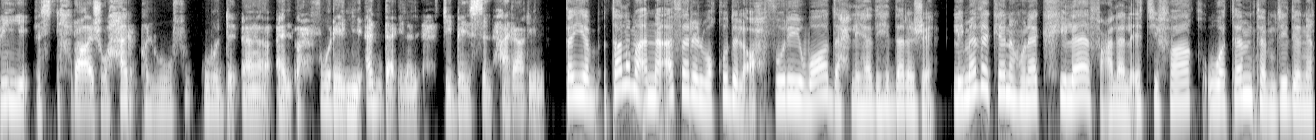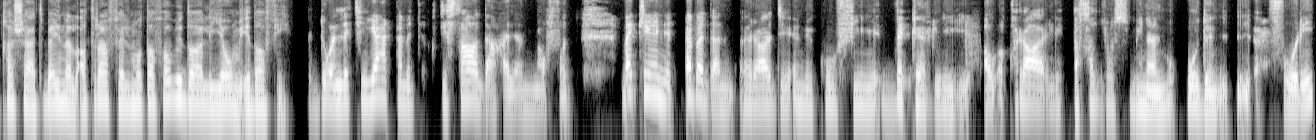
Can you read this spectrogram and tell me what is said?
باستخراج وحرق الوقود آه، الأحفوري اللي أدى إلى الاحتباس الحراري طيب طالما أن أثر الوقود الأحفوري واضح لهذه الدرجة لماذا كان هناك خلاف على الاتفاق وتم تمديد النقاشات بين الأطراف المتفاوضة ليوم إضافي؟ الدول التي يعتمد اقتصادها على النفط ما كانت ابدا راضي إنه يكون في ذكر أو إقرار للتخلص من الوقود الأحفوري.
